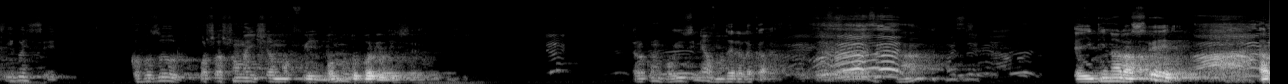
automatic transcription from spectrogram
কি হয়েছে হুজুর, প্রশাসন এসে মাহফিল বন্ধ করে দিয়েছে এরকম হয়েছে না আপনাদের এলাকায়? এই দিন আর আছে, আর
